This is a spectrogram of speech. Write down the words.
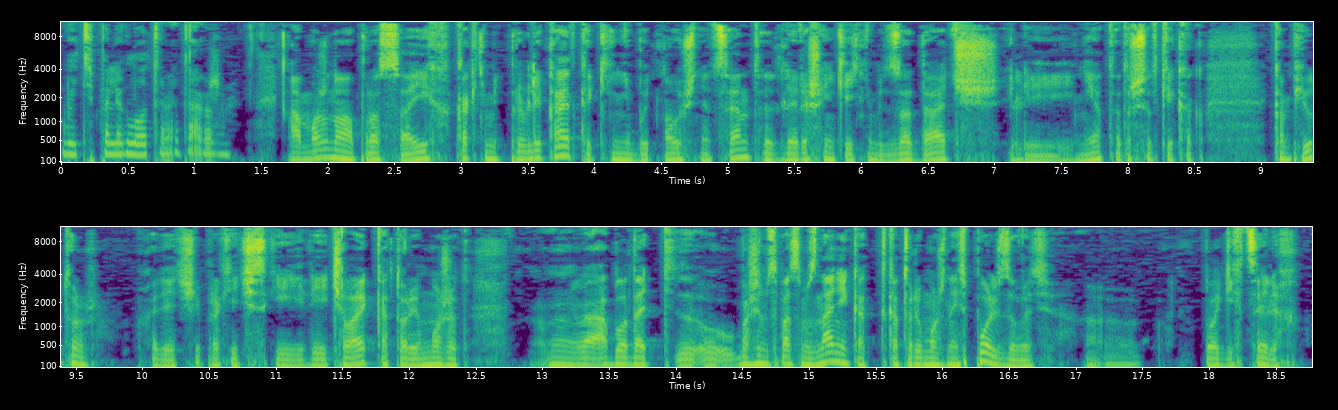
быть полиглотами также. А можно вопрос? А их как-нибудь привлекает какие-нибудь научные центры для решения каких-нибудь задач или нет? Это все-таки как компьютер ходячий практически, или человек, который может обладать э, большим запасом знаний, который можно использовать э, в благих целях?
